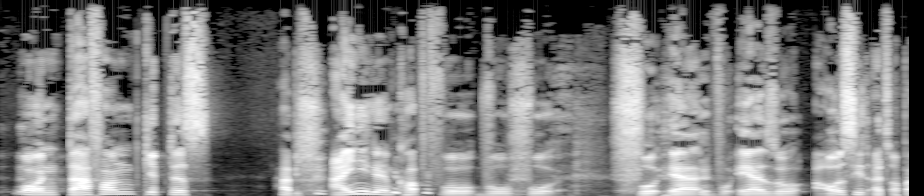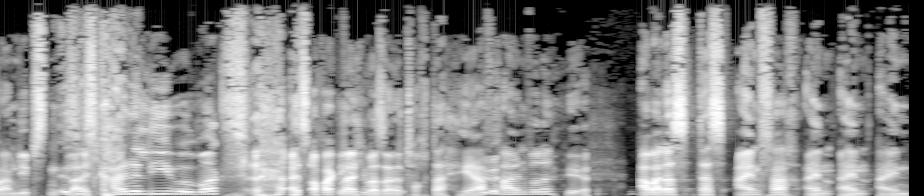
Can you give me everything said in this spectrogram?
Und davon gibt es, habe ich einige im Kopf, wo, wo, wo, wo er, wo er so aussieht, als ob er am liebsten Ist gleich das keine Liebe, Max? als ob er gleich über seine Tochter herfallen würde. Ja. Aber dass das einfach ein, ein, ein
